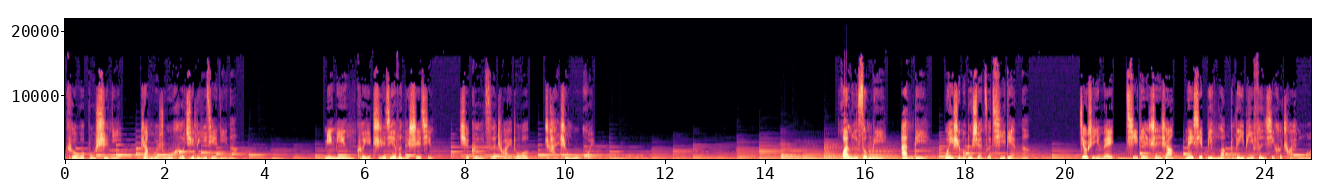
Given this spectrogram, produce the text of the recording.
可我不是你，让我如何去理解你呢？明明可以直接问的事情，却各自揣度，产生误会。《欢乐颂》里，安迪为什么不选择起点呢？就是因为起点身上那些冰冷的利弊分析和揣摩。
